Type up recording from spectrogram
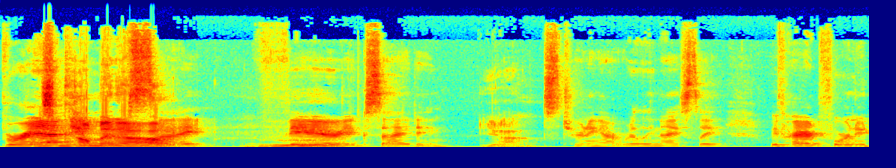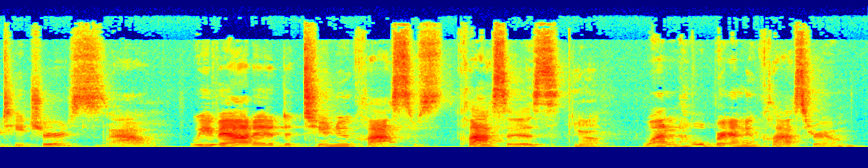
brand It's new coming out. website. Very exciting. Yeah. It's turning out really nicely. We've hired four new teachers. Wow. We've added two new class, classes, Yeah. one whole brand new classroom.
